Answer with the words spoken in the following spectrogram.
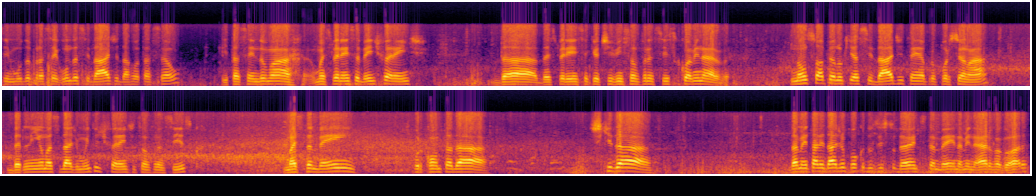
se muda para a segunda cidade da rotação e está sendo uma, uma experiência bem diferente da, da experiência que eu tive em São Francisco com a Minerva não só pelo que a cidade tem a proporcionar, Berlim é uma cidade muito diferente de São Francisco, mas também por conta da acho que da da mentalidade um pouco dos estudantes também na Minerva agora.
